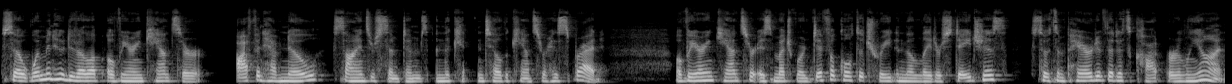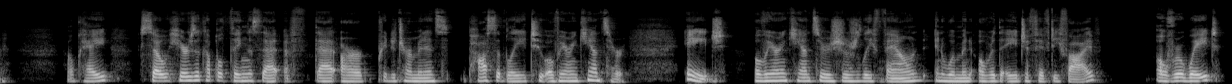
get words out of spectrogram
So women who develop ovarian cancer often have no signs or symptoms the, until the cancer has spread. Ovarian cancer is much more difficult to treat in the later stages, so it's imperative that it's caught early on. Okay, so here's a couple things that that are predeterminants possibly to ovarian cancer. Age: ovarian cancer is usually found in women over the age of 55. Overweight,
